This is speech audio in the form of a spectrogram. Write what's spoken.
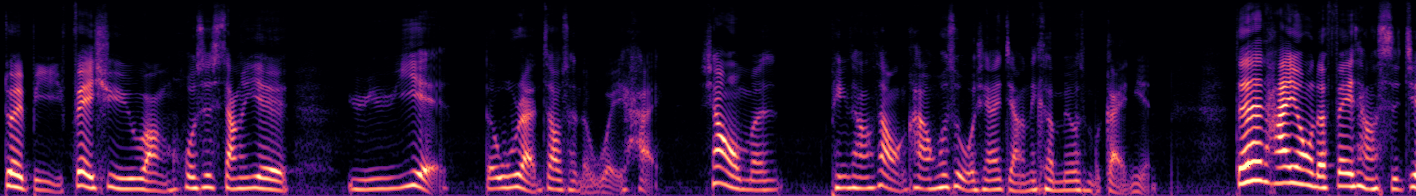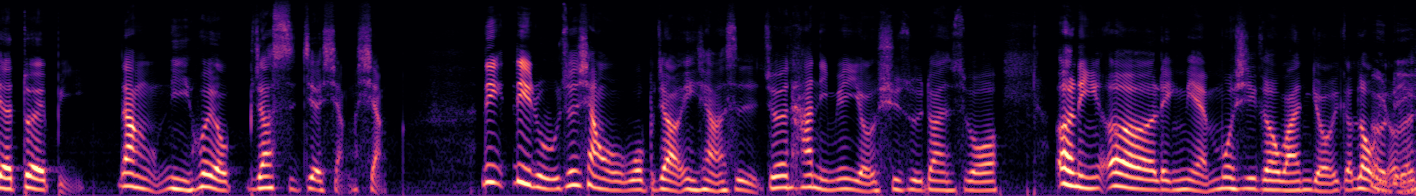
对比废弃渔网或是商业渔业的污染造成的危害。像我们平常上网看，或是我现在讲，你可能没有什么概念，但是他用的非常实际的对比，让你会有比较实际的想象。例例如，就像我我比较有印象的是，就是它里面有叙述一段说，二零二零年墨西哥湾有一个漏油的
